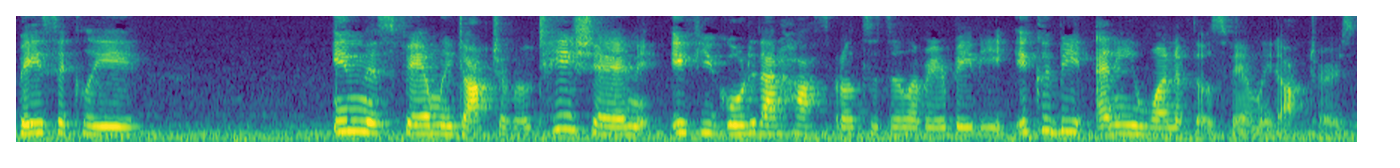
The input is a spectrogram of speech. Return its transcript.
basically in this family doctor rotation, if you go to that hospital to deliver your baby, it could be any one of those family doctors.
